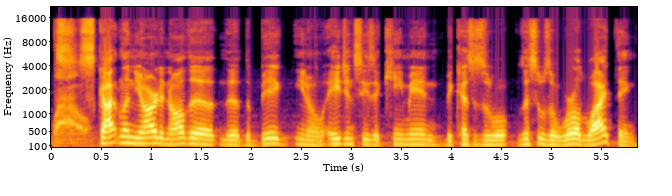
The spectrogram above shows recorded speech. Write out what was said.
Wow. Scotland Yard and all the, the the big you know agencies that came in because this was a, this was a worldwide thing.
